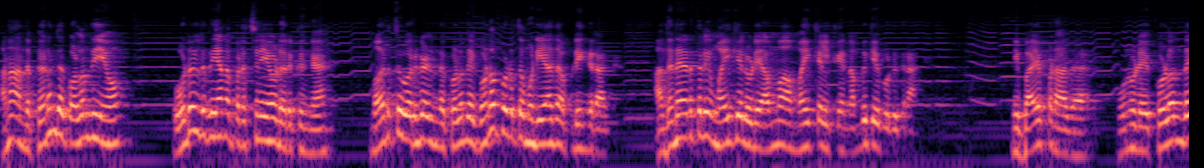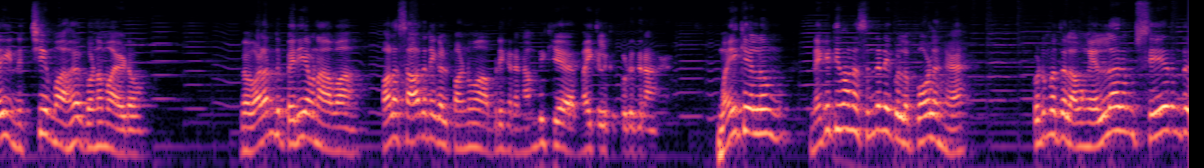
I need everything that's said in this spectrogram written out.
ஆனா அந்த பிறந்த குழந்தையும் உடல் ரீதியான பிரச்சனையோட இருக்குங்க. மருத்துவர்கள் இந்த குழந்தையை குணப்படுத்த முடியாது அப்படிங்கிறாங்க. அந்த நேரத்திலேயே மைக்கேலுடைய அம்மா மைக்கேலுக்கு நம்பிக்கை கொடுக்குறாங்க. நீ பயப்படாத. உன்னுடைய குழந்தை நிச்சயமாக குணமாயிடும். இவன் வளர்ந்து பெரியவனாவான் பல சாதனைகள் பண்ணுவான் அப்படிங்கிற நம்பிக்கையை மைக்கேலுக்கு கொடுக்குறாங்க. மைக்கேலும் நெகட்டிவான சிந்தனைக்குள்ள போலங்க. குடும்பத்தில் அவங்க எல்லாரும் சேர்ந்து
